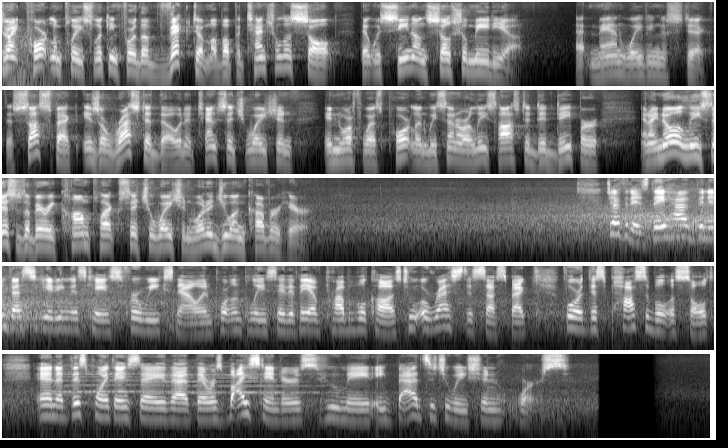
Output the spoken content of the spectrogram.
Tonight, Portland police looking for the victim of a potential assault that was seen on social media. That man waving the stick. The suspect is arrested, though, in a tense situation in northwest Portland. We sent our Elise Haas to dig deeper. And I know, Elise, this is a very complex situation. What did you uncover here? Jeff, it is. They have been investigating this case for weeks now, and Portland police say that they have probable cause to arrest this suspect for this possible assault. And at this point, they say that there was bystanders who made a bad situation worse.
